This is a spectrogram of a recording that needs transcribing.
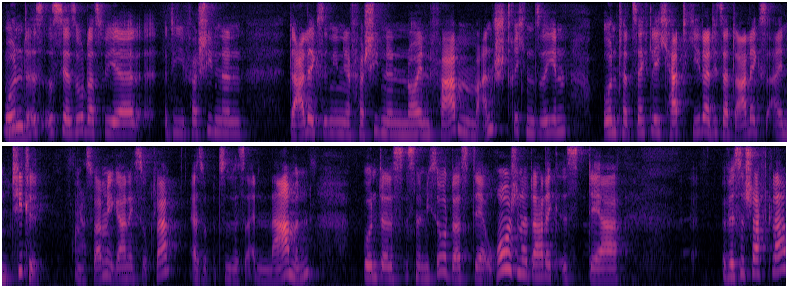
Und mhm. es ist ja so, dass wir die verschiedenen Daleks in ihren verschiedenen neuen Farben anstrichen sehen. Und tatsächlich hat jeder dieser Daleks einen Titel. Das war mir gar nicht so klar. Also beziehungsweise einen Namen. Und das ist nämlich so, dass der orangene Dalek ist der Wissenschaftler,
